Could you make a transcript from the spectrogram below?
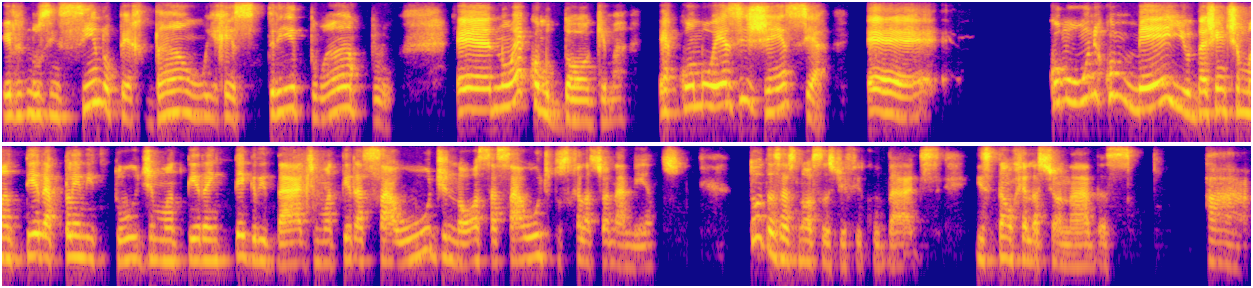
ele nos ensina o perdão irrestrito, amplo. É, não é como dogma, é como exigência. É, como o único meio da gente manter a plenitude, manter a integridade, manter a saúde nossa, a saúde dos relacionamentos. Todas as nossas dificuldades estão relacionadas a,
